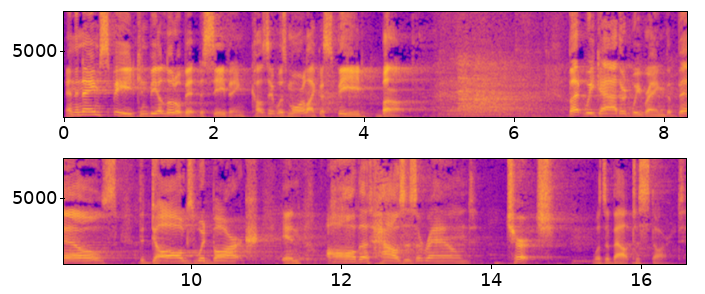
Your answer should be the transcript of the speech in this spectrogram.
And the name Speed can be a little bit deceiving because it was more like a speed bump. but we gathered, we rang the bells, the dogs would bark in all the houses around. Church was about to start.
